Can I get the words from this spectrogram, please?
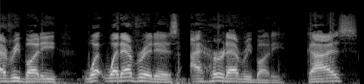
Everybody, what whatever it is, I heard everybody, guys."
